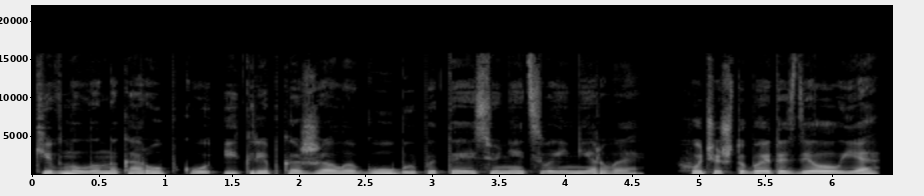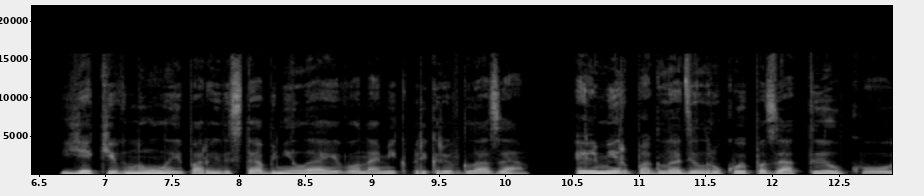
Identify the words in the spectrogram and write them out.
Кивнула на коробку и крепко сжала губы, пытаясь унять свои нервы. Хочешь, чтобы это сделал я? Я кивнула и порывисто обняла его, на миг прикрыв глаза. Эльмир погладил рукой по затылку,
